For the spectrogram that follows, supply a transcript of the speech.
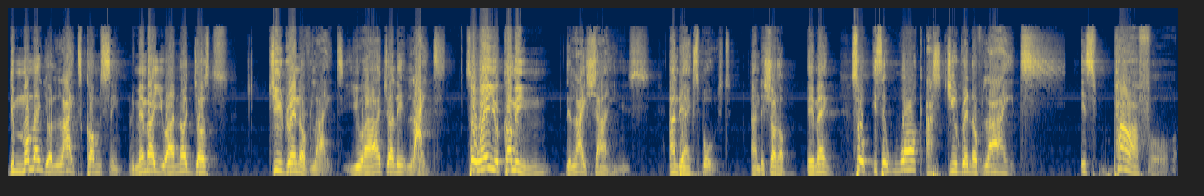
the moment your light comes in remember you are not just children of light. You are actually light. So when you come in the light shines and they are exposed and they shut up. Amen so it's a walk as children of light. It's powerful.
